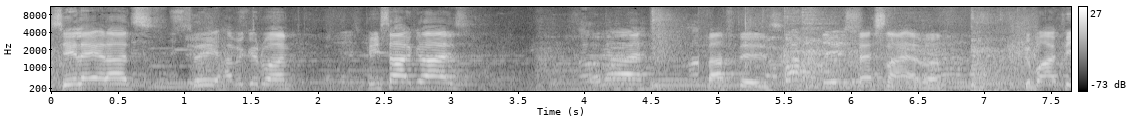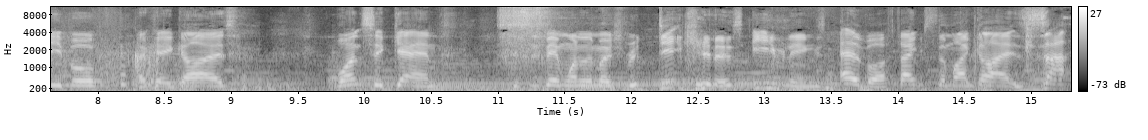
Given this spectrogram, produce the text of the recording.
See you later, lads. See you. Have a good one. Peace out, guys. Bye bye. BAFTAs. Best night ever. Goodbye, people. Okay, guys. Once again, has been one of the most ridiculous evenings ever. Thanks to my guy Zac.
